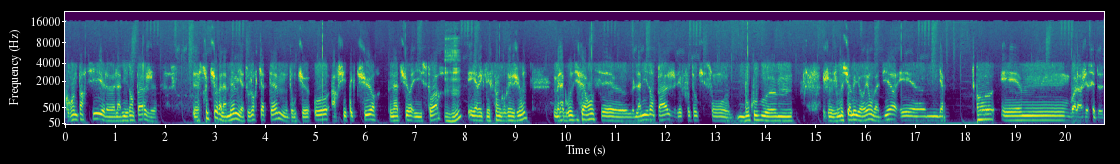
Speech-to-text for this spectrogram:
grande partie la mise en page. La structure est la même, il y a toujours quatre thèmes, donc eau, architecture, nature et histoire, mhm. et avec les cinq régions. Mais la grosse différence, c'est la mise en page, les photos qui sont beaucoup je, me suis amélioré, on va dire, et euh, il y a et euh, voilà, j'essaie de,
